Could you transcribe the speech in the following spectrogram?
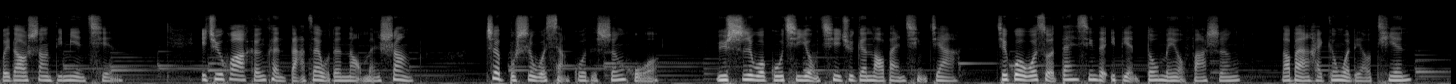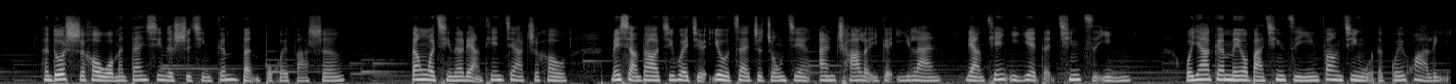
回到上帝面前，一句话狠狠打在我的脑门上：这不是我想过的生活。于是我鼓起勇气去跟老板请假，结果我所担心的一点都没有发生。老板还跟我聊天。很多时候，我们担心的事情根本不会发生。当我请了两天假之后，没想到机会姐又在这中间安插了一个宜兰两天一夜的亲子营。我压根没有把亲子营放进我的规划里，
